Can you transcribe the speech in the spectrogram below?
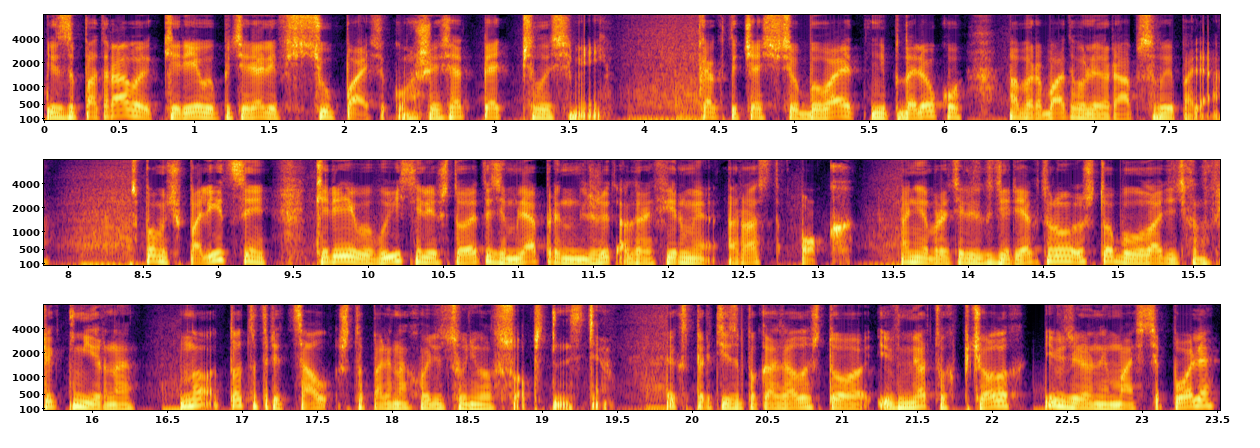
Из-за потравы Киреевы потеряли всю пасеку, 65 пчелосемей. Как это чаще всего бывает, неподалеку обрабатывали рапсовые поля. С помощью полиции Киреевы выяснили, что эта земля принадлежит агрофирме «Расток». Они обратились к директору, чтобы уладить конфликт мирно, но тот отрицал, что поля находятся у него в собственности. Экспертиза показала, что и в мертвых пчелах, и в зеленой массе поля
